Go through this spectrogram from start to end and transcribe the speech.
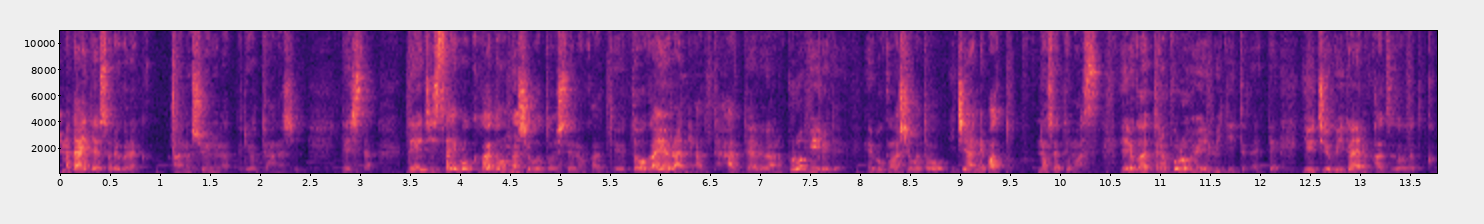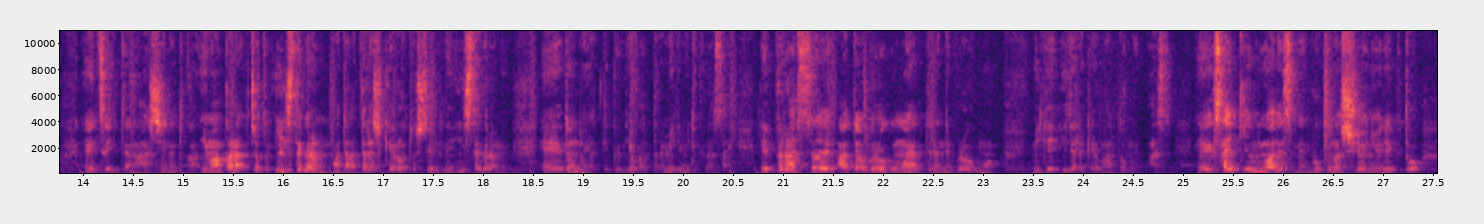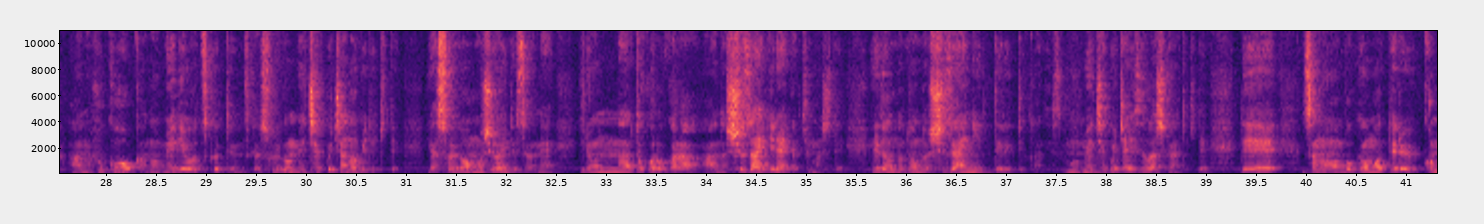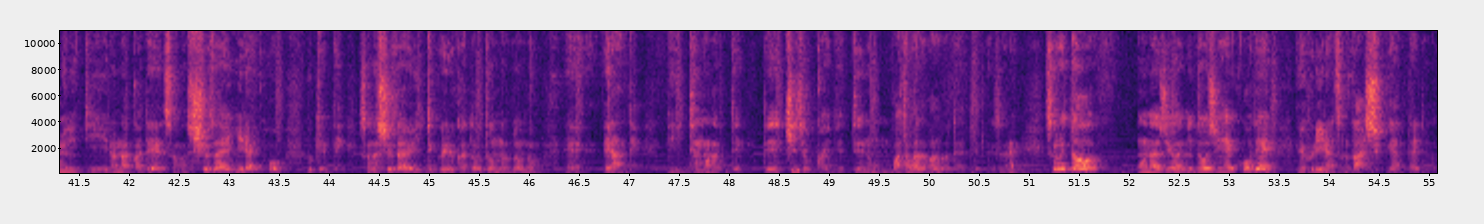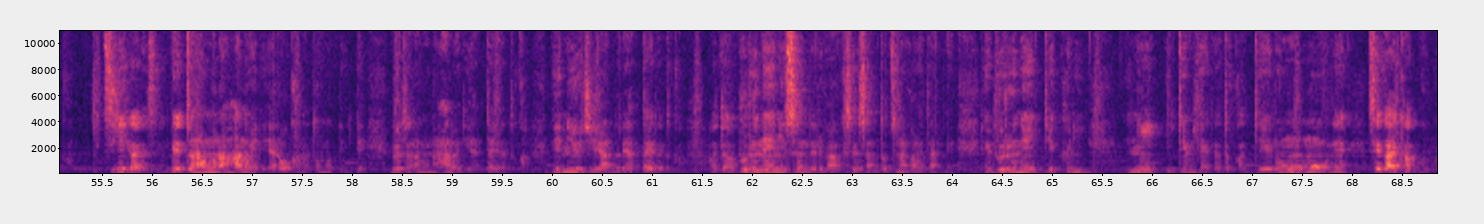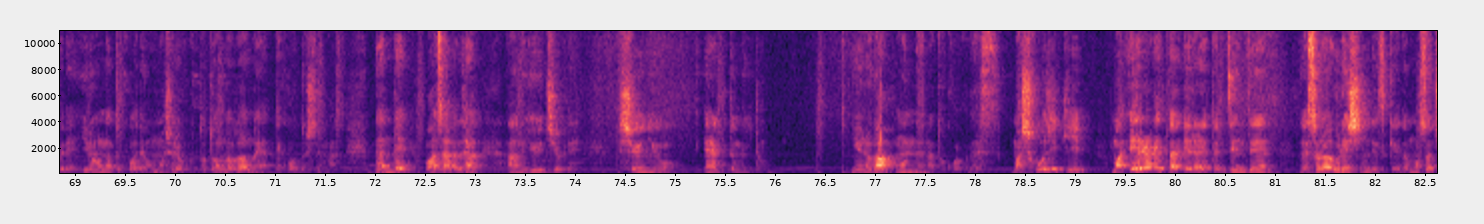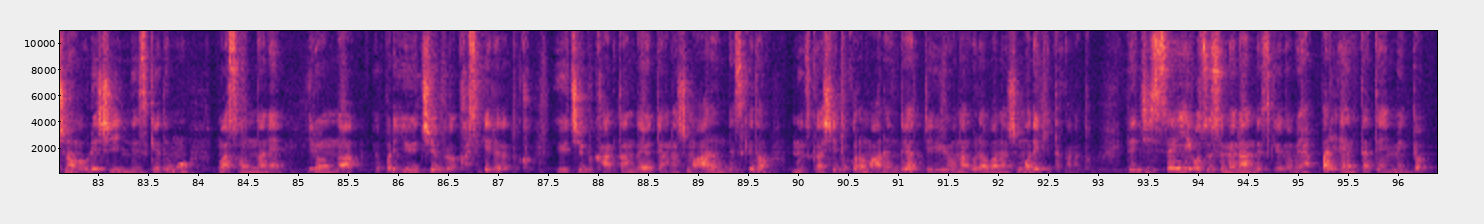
まあ大体それぐらいあの収入になってるよって話でした。で実際僕がどんな仕事をしてるのかっていうと概要欄に貼ってあるあのプロフィールで僕の仕事を一覧でバッと載せてます。えよかったらプロフィール見ていただいて、YouTube 以外の活動だとか、え Twitter の発信だとか、今からちょっと Instagram もまた新しくやろうとしてるんで、Instagram、え、どんどんやっていくんで、よかったら見てみてください。で、プラス、あとはブログもやってるんで、ブログも見ていただければなと思います。えー、最近はですね、僕の収入でいくと、あの、福岡のメディアを作ってるんですけど、それがめちゃくちゃ伸びてきて、いや、それが面白いんですよね。いろんなところから、あの、取材依頼が来まして、えー、どんどんどんどん取材に行ってるっていう感じです。もうめちゃくちゃ忙しくなってきて、で、その、僕が持ってるコミュニティの中でその取材依頼を受けてその取材を行ってくれる方をどんどんどんどん、えー、選んでで行ってもらってで記事を書いてっていうのもバタバタバタバタやってるんですよねそれと同じように同時並行でフリーランスの合宿やったりとか。次がですねベトナムのハノイでやろうかなと思っていてベトナムのハノイでやったりだとかニュージーランドでやったりだとかあとはブルネイに住んでる学生さんとつながれたんでブルネイっていう国に行ってみたりだとかっていうのをもうね世界各国でいろんなところで面白いことどんどんどんどんやっていこうとしてます。なんでわざわざあの YouTube で収入を得なくてもいいというのが本音なところです。まあ正直まあ得られたら得られたら全然それは嬉しいんですけれどもそっちの方が嬉しいんですけれどもまあそんなねいろんなやっぱり YouTube が稼げるだとか YouTube 簡単だよって話もあるんですけど難しいところもあるんだよっていうような裏話もできたかなと。で実際おすすめなんですけれどもやっぱりエンターテインメント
